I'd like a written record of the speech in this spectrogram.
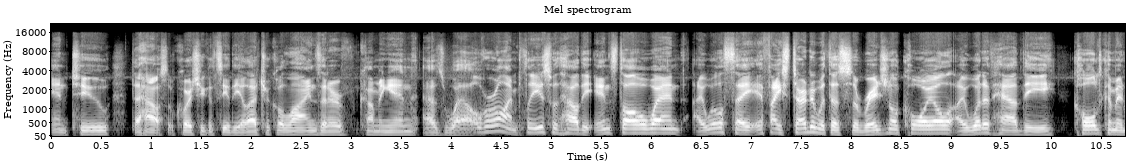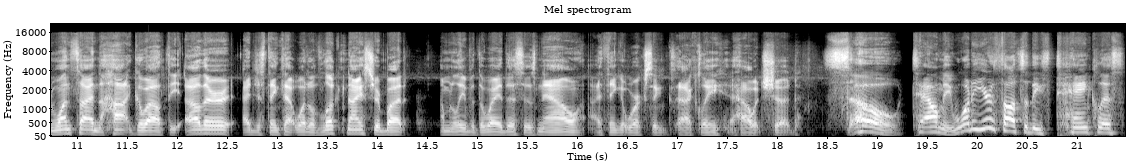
and to the house. Of course, you can see the electrical lines that are coming in as well. Overall, I'm pleased with how the install went. I will say if I started with this original coil, I would have had the cold come in one side and the hot go out the other. I just think that would have looked nicer, but I'm gonna leave it the way this is now. I think it works exactly how it should. So tell me, what are your thoughts of these tankless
